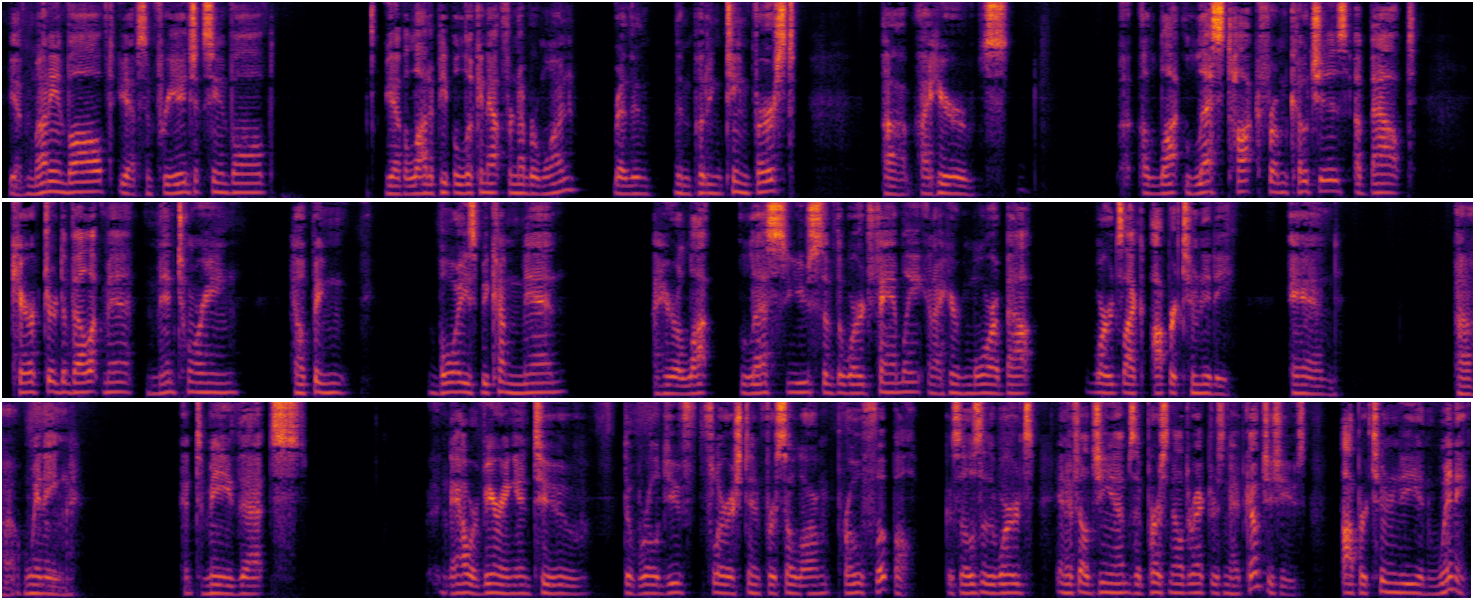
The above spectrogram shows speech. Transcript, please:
You have money involved. You have some free agency involved. You have a lot of people looking out for number one rather than, than putting team first. Um, I hear a lot less talk from coaches about character development, mentoring, helping boys become men. I hear a lot less use of the word family and I hear more about words like opportunity and uh, winning. And to me, that's now we're veering into the world you've flourished in for so long, pro football, because those are the words NFL GMs and personnel directors and head coaches use opportunity and winning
